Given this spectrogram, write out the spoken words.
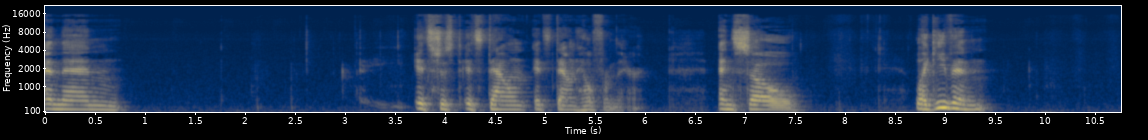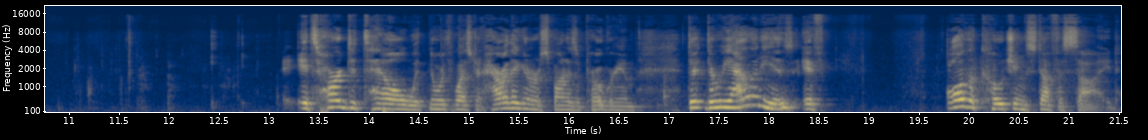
and then it's just it's down it's downhill from there. And so like even it's hard to tell with Northwestern how are they going to respond as a program. The the reality is if all the coaching stuff aside,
